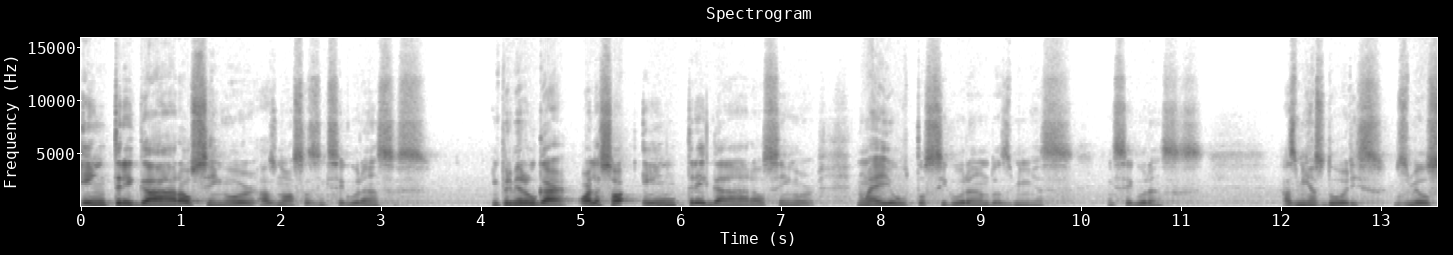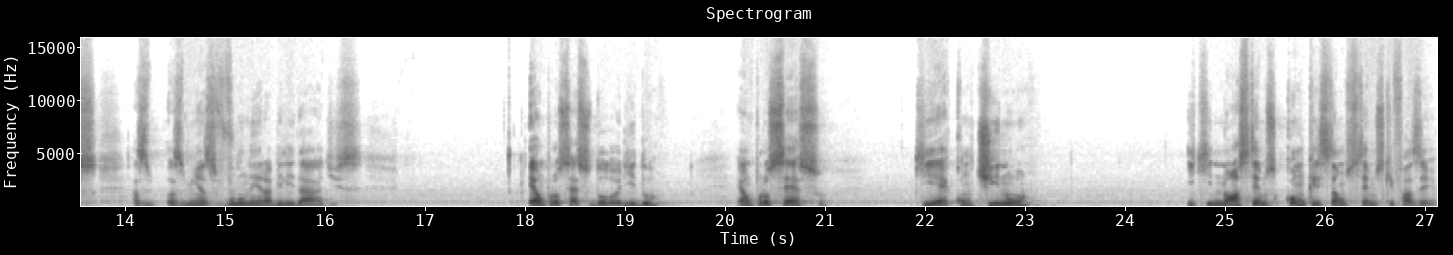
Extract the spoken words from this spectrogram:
Entregar ao Senhor as nossas inseguranças. Em primeiro lugar, olha só, entregar ao Senhor. Não é eu estou segurando as minhas inseguranças, as minhas dores, os meus, as, as minhas vulnerabilidades. É um processo dolorido, é um processo que é contínuo e que nós temos, como cristãos, temos que fazer.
